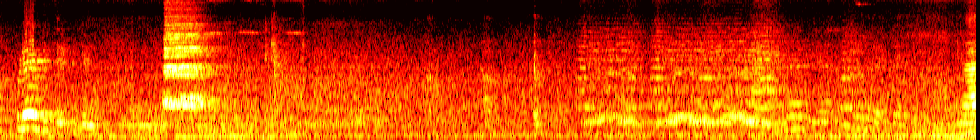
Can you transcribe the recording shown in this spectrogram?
அப்படியே இப்படி திருப்பிக்கணும் ஆ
